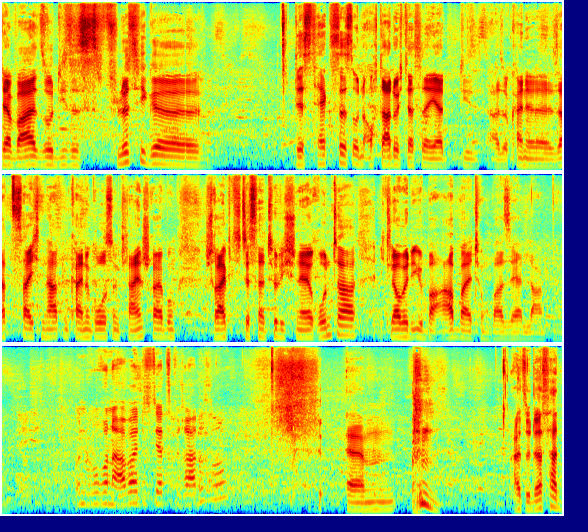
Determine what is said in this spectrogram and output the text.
der war so dieses flüssige des Textes und auch dadurch, dass er ja die, also keine Satzzeichen hat und keine Groß- und Kleinschreibung, schreibt sich das natürlich schnell runter. Ich glaube, die Überarbeitung war sehr lang. Und woran arbeitest du jetzt gerade so? Ähm, also das hat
